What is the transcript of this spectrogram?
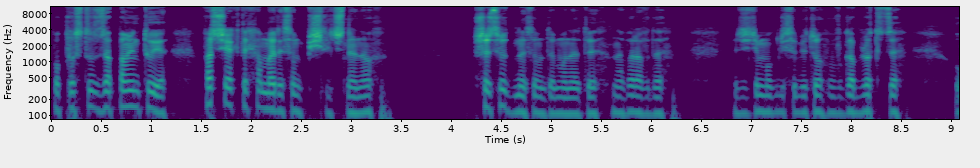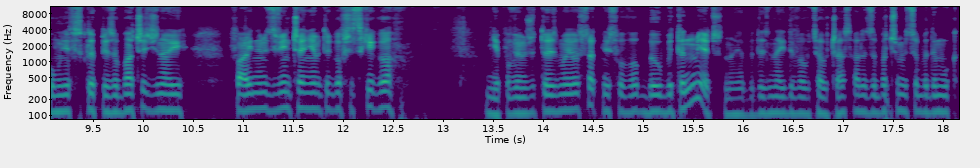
po prostu zapamiętuję. Patrzcie, jak te hamery są piśliczne, no. Przecudne są te monety, naprawdę. Będziecie mogli sobie to w gablotce u mnie w sklepie zobaczyć. No i fajnym zwieńczeniem tego wszystkiego, nie powiem, że to jest moje ostatnie słowo, byłby ten miecz. No ja będę znajdywał cały czas, ale zobaczymy, co będę mógł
